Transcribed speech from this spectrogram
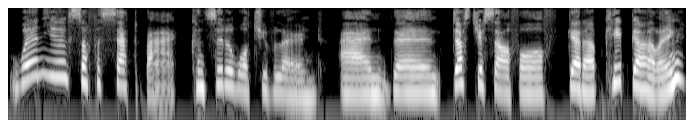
When you suffer setback, consider what you've learned and then dust yourself off, get up, keep going.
